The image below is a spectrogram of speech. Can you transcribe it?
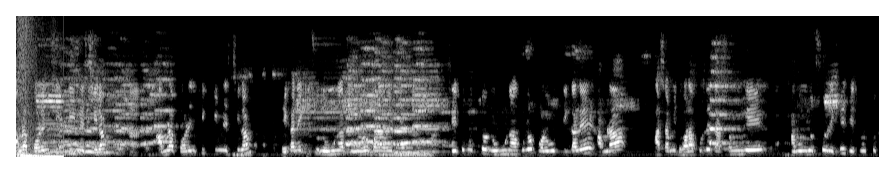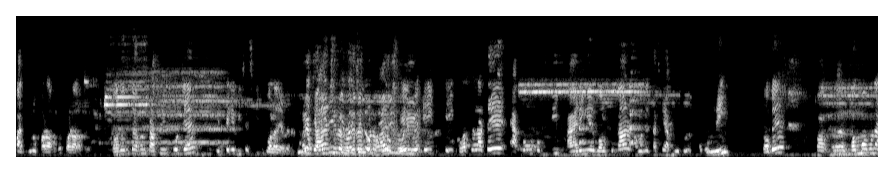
আমরা ফরেন্সিক টিম এসেছিলাম। আমরা ফরেন্সিক টিম এসেছিলাম। এখানে কিছু নমুনা সংগ্রহ করা হয়েছে। সেই সমস্ত নমুনাগুলো পরবর্তীকালে আমরা আসামি ধরা পড়লে তার সঙ্গে সামঞ্জস্য রেখে যে সমস্ত কাজগুলো করা হবে করা হবে। তদন্ত এখন প্রাথমিক পর্যায়ে এর থেকে বিশেষ কিছু বলা যাবে না। এই- এই এই ঘটনাতে এখন অব্দি ফায়ারিং এর গল্পটা আমাদের কাছে এখন কোনো খবর নেই। তবে সম্ভাবনা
